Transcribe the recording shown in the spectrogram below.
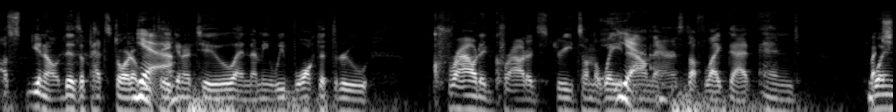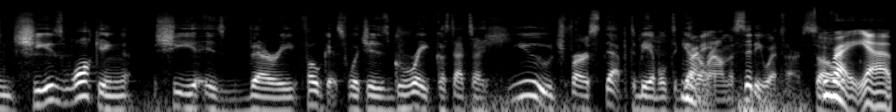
us, you know, there's a pet store that Yeah. we've taken her to, and I mean, we've walked her through crowded, crowded streets on the way Yeah. down there and stuff like that. And when she's walking, she is very focused, which is great because that's a huge first step to be able to get Right. around the city with her. So Right. Yeah.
